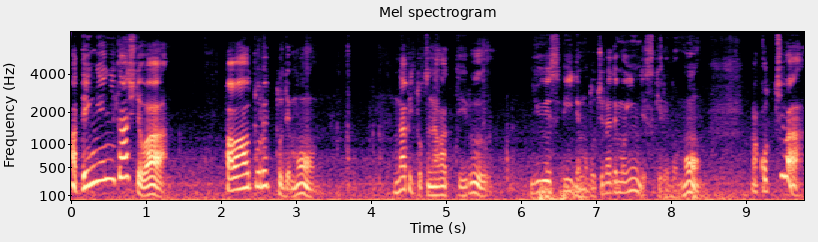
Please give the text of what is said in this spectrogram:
まあ、電源に関しては、パワーアウトレットでも、ナビと繋がっている USB でもどちらでもいいんですけれども、まあ、こっちは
